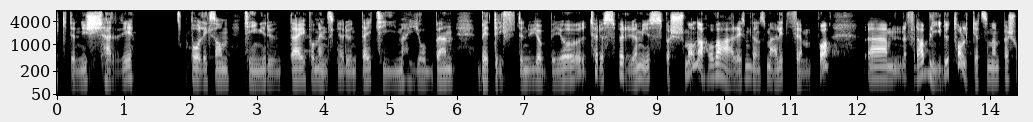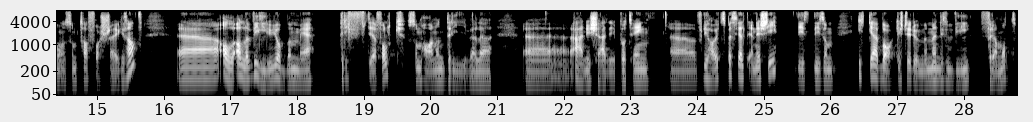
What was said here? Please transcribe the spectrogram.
ekte nysgjerrig på liksom ting rundt deg, på menneskene rundt deg, teamet, jobben, bedriften du jobber i. Og tørre å spørre mye spørsmål da, og være liksom den som er litt frempå. Um, for da blir du tolket som en person som tar for seg. ikke sant? Uh, alle, alle vil jo jobbe med driftige folk som har noen driv eller uh, er nysgjerrig på ting. Uh, for de har jo et spesielt energi, de, de, som ikke er bakerst i rommet, men liksom vil fremover.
